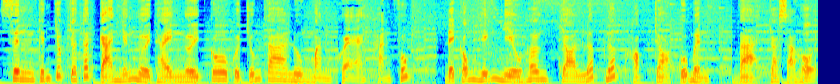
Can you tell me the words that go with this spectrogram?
Xin kính chúc cho tất cả những người thầy, người cô của chúng ta luôn mạnh khỏe, hạnh phúc để cống hiến nhiều hơn cho lớp lớp học trò của mình và cho xã hội.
